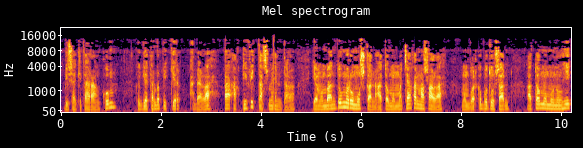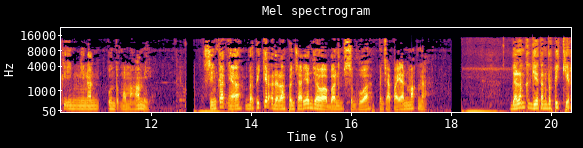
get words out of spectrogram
bisa kita rangkum kegiatan berpikir adalah aktivitas mental yang membantu merumuskan atau memecahkan masalah, membuat keputusan, atau memenuhi keinginan untuk memahami. Singkatnya, berpikir adalah pencarian jawaban sebuah pencapaian makna. Dalam kegiatan berpikir,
